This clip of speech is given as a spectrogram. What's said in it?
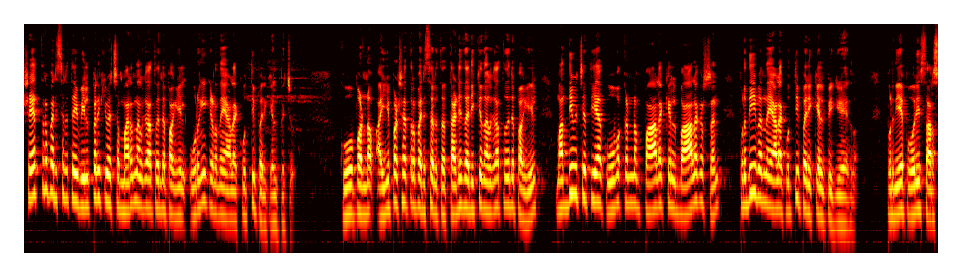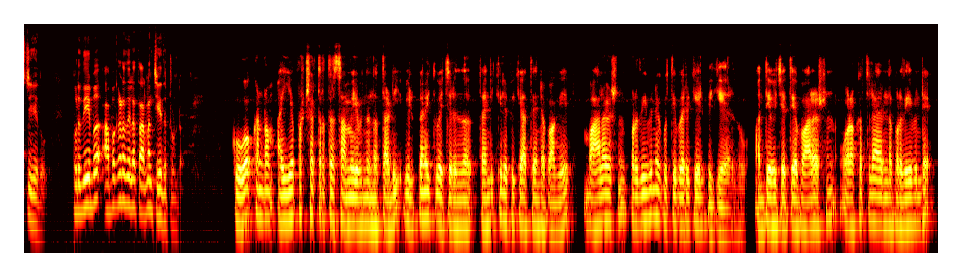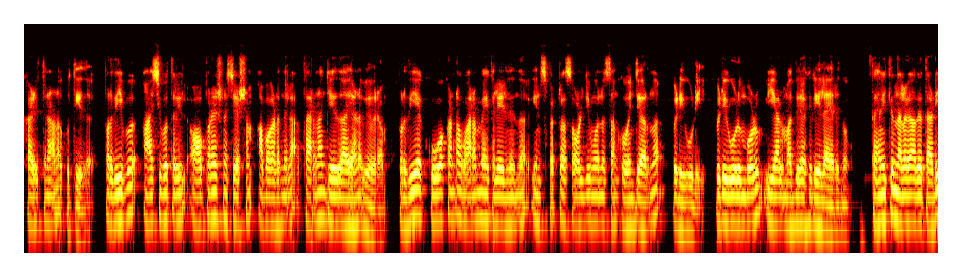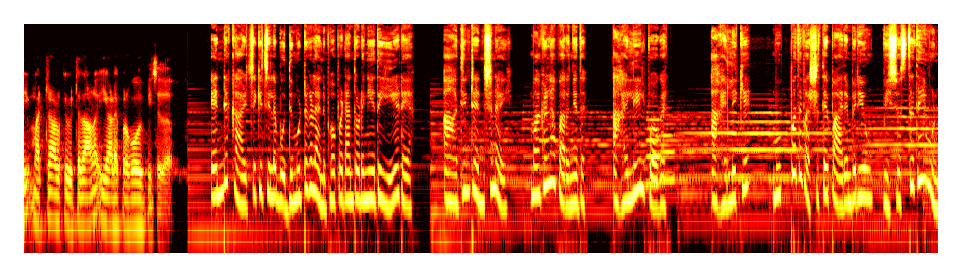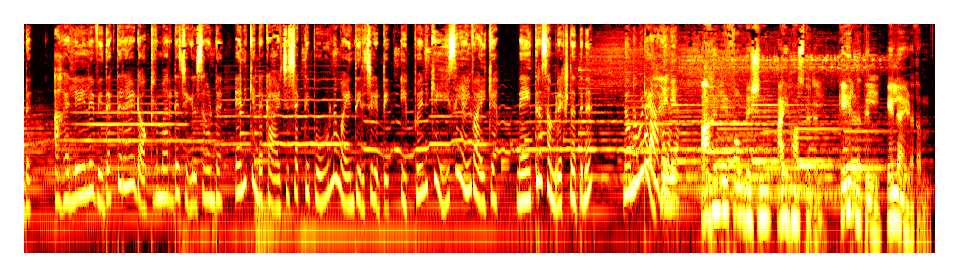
ക്ഷേത്ര പരിസരത്തെ വിൽപ്പനയ്ക്ക് വെച്ച മരം നൽകാത്തതിന്റെ പകയിൽ ഉറങ്ങിക്കിടന്നയാളെ കുത്തിപ്പരിക്കേൽപ്പിച്ചു. കൂവപ്പണ്ടം അയ്യപ്പക്ഷേത്ര പരിസരത്ത് തടി തരിക്ക് നൽകാത്തതിന്റെ പകയിൽ മദ്യവെച്ചെത്തിയ കൂവക്കണ്ടം പാലക്കൽ ബാലകൃഷ്ണൻ പ്രദീപ് എന്നയാളെ കുത്തിപ്പരിക്കേൽപ്പിക്കുകയായിരുന്നു. പ്രതിയെ പോലീസ് അറസ്റ്റ് ചെയ്തു. പ്രദീപ് അപകടനില തരണം ചെയ്തിട്ടുണ്ട്. കൂവക്കണ്ടം അയ്യപ്പക്ഷേത്രത്തിന് സമീപം നിന്ന് തടി വിൽപ്പനയ്ക്ക് വെച്ചിരുന്നത് തനിക്ക് ലഭിക്കാത്തതിന്റെ പകയിൽ ബാലകൃഷ്ണൻ പ്രദീപിനെ കുത്തി പരിക്കേൽപ്പിക്കുകയായിരുന്നു. മദ്യപിച്ചെത്തിയ ബാലകൃഷ്ണൻ ഉറക്കത്തിലായിരുന്ന പ്രദീപിന്റെ കഴുത്തിനാണ് കുത്തിയത്. പ്രദീപ് ആശുപത്രിയിൽ ഓപ്പറേഷന് ശേഷം അപകടനില തരണം ചെയ്തതായാണ് വിവരം. പ്രതിയെ കൂവക്കണ്ടം വനം മേഖലയിൽ നിന്ന് ഇൻസ്പെക്ടർ സോൾജിമോനും സംഘവും ചേർന്ന് പിടികൂടി. പിടികൂടുമ്പോഴും ഇയാൾ മദ്യലഹരിയിലായിരുന്നു. തനിക്ക് നൽകാതെ തടി മറ്റൊരാൾക്ക് വിറ്റതാണ് ഇയാളെ പ്രകോപിപ്പിച്ചത്. എന്റെ കാഴ്ചയ്ക്ക് ചില ബുദ്ധിമുട്ടുകൾ അനുഭവപ്പെടാൻ തുടങ്ങിയത് ഈയിടെയാ. ആദ്യം ടെൻഷനായി. മകളാ പറഞ്ഞത് അഹല്യയിൽ പോകാൻ. അഹല്യയ്ക്ക് മുപ്പത് വർഷത്തെ പാരമ്പര്യവും വിശ്വസ്തതയുമുണ്ട്. അഹല്യയിലെ വിദഗ്ധരായ ഡോക്ടർമാരുടെ ചികിത്സ കൊണ്ട് എനിക്ക് എന്റെ കാഴ്ചശക്തി പൂർണമായും തിരിച്ചു കിട്ടി. ഇപ്പൊ എനിക്ക് ഈസിയായി വായിക്കാം. നേത്ര സംരക്ഷണത്തിന് നമ്മുടെ Ahalya. Ahalya foundation eye hospital കേരളത്തിൽ എല്ലായിടത്തും.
